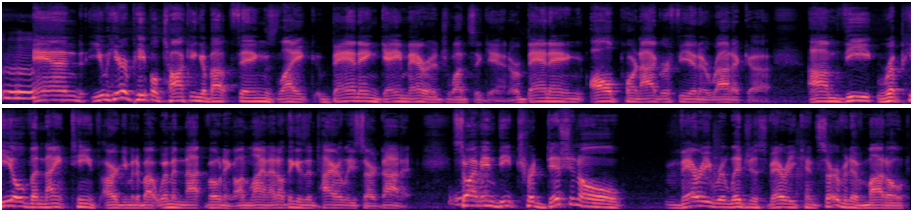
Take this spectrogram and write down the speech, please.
Mm-hmm. And you hear people talking about things like banning gay marriage once again, or banning all pornography and erotica. Um, the repeal the 19th argument about women not voting online, I don't think is entirely sardonic. Yeah. So, I mean, the traditional, very religious, very conservative model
